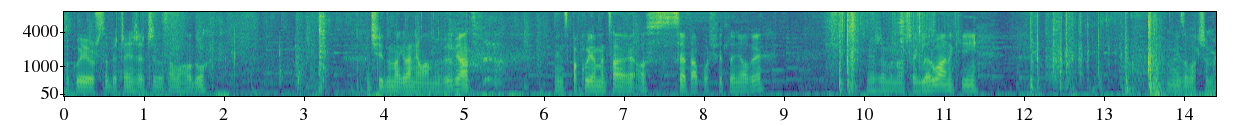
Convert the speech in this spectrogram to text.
Pakuję już sobie część rzeczy do samochodu. Dzisiaj do nagrania mamy wywiad, więc pakujemy cały setup oświetleniowy. Bierzemy nasze glerłanki. No i zobaczymy,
